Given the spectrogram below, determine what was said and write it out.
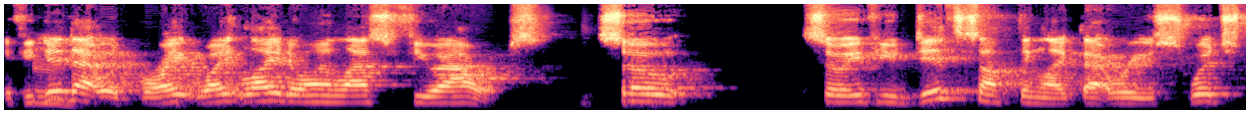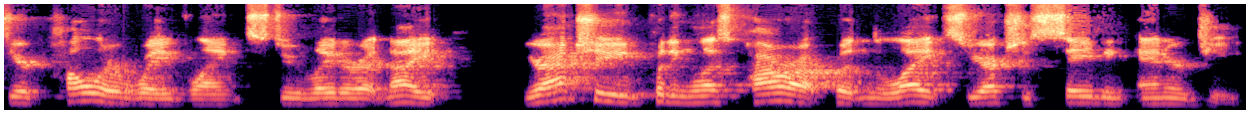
If you did hmm. that with bright white light, it only lasts a few hours. So so if you did something like that where you switched your color wavelengths to later at night, you're actually putting less power output in the light, so you're actually saving energy.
